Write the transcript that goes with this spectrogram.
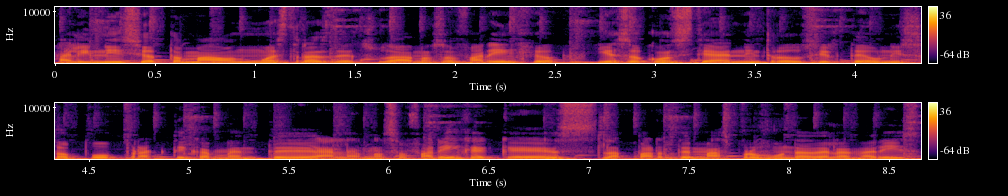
Al inicio tomábamos muestras de sudado nasofaringeo y eso consistía en introducirte un hisopo prácticamente a la nasofaringe, que es la parte más profunda de la nariz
